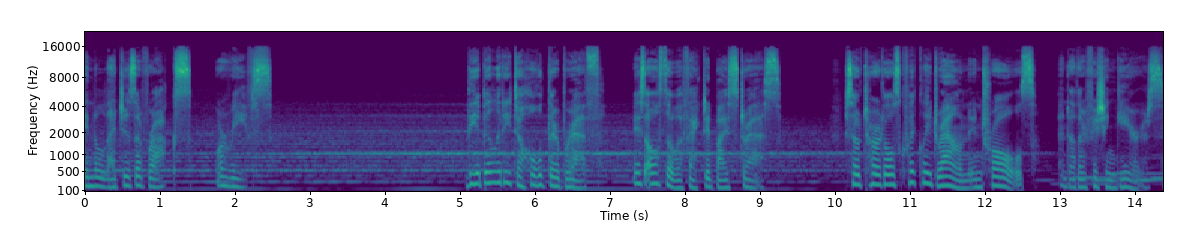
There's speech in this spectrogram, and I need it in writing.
in the ledges of rocks or reefs. The ability to hold their breath is also affected by stress, so turtles quickly drown in trawls and other fishing gears.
